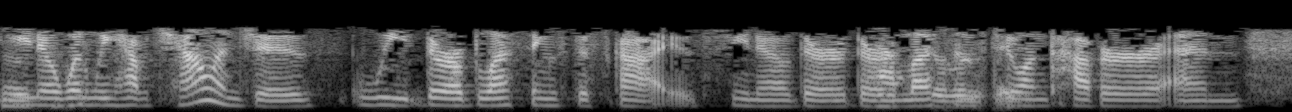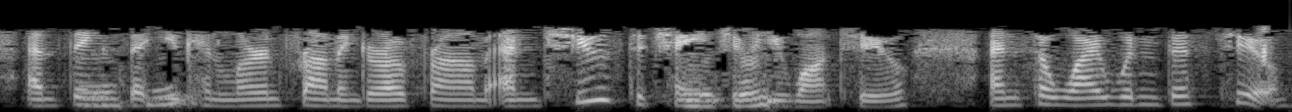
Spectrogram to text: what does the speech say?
you know when we have challenges we there are blessings disguised you know there there are Absolutely. lessons to uncover and and things mm-hmm. that you can learn from and grow from and choose to change mm-hmm. if you want to and so why wouldn't this too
